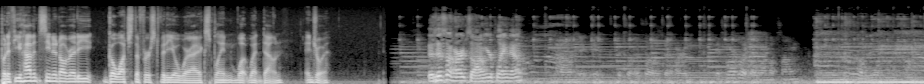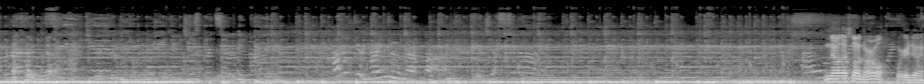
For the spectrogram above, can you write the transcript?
But if you haven't seen it already, go watch the first video where I explain what went down. Enjoy. Is this a hard song you're playing now? Um, it, it, it's, a, it's a bit hard. It's more of like a warm-up song. No, that's not normal, what you're doing.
